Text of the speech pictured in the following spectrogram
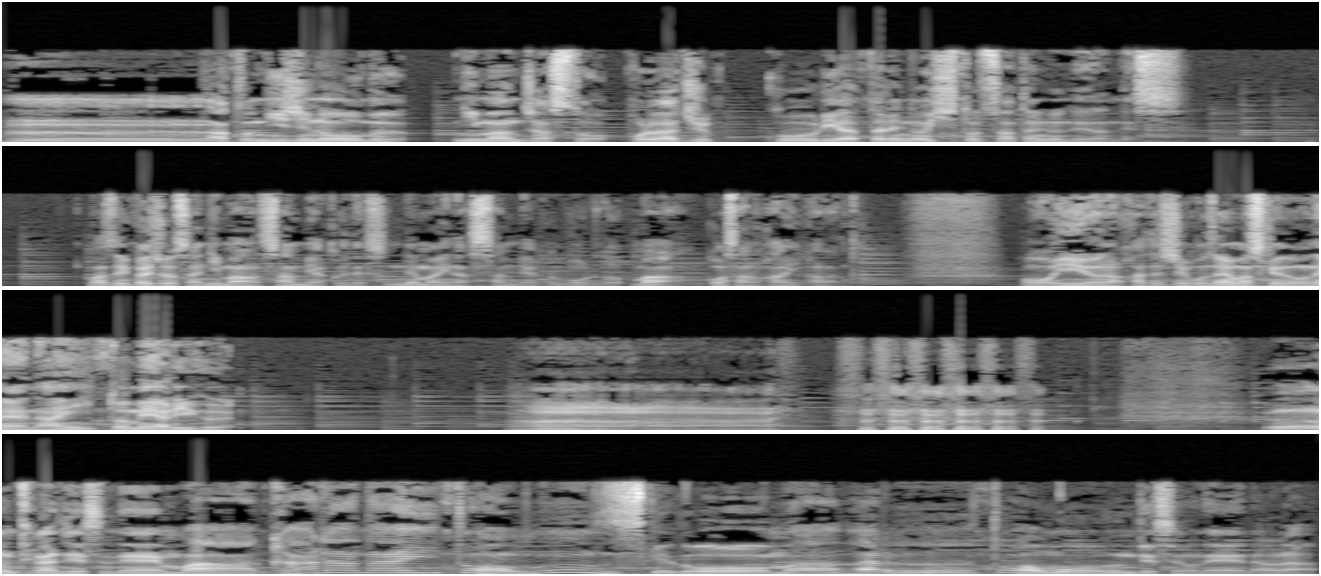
うーん、あと虹のオーブ2万ジャスト。これは10個売りあたりの1つあたりの値段です。まあ、前回調査2万300ですんで、マイナス300ゴールド。まあ、誤差の範囲かなと。いうような形でございますけどね、ナイトメアリーフ。うーん。うーんって感じですね。まあ、上がらないとは思うんですけど、まあ、上がるとは思うんですよね。だから、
